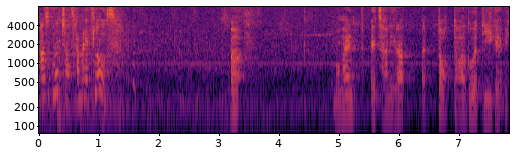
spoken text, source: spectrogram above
Also gut, Schatz, können wir jetzt los? Ah. Moment, jetzt habe ich gerade eine total gute Eingebung.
